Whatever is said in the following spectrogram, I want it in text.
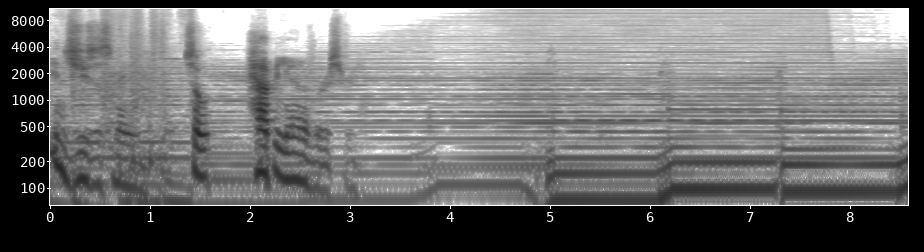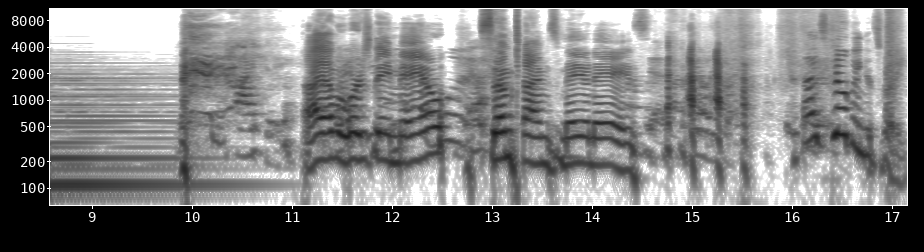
in Jesus' name. So happy anniversary. I have a horse name Mayo, sometimes mayonnaise. Yes, really good. I still think it's funny.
